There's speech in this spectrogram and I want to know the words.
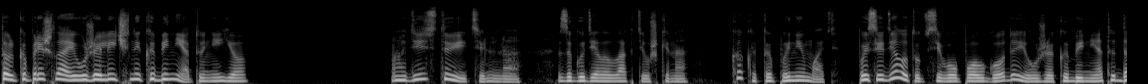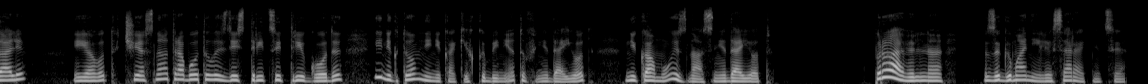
Только пришла и уже личный кабинет у нее». «А действительно», — загудела Локтюшкина, — «как это понимать?» Посидела тут всего полгода и уже кабинеты дали. Я вот честно отработала здесь 33 года, и никто мне никаких кабинетов не дает, никому из нас не дает». «Правильно», — загомонили соратницы.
